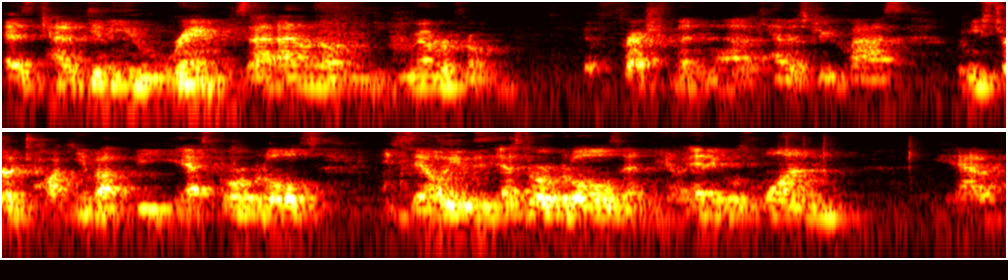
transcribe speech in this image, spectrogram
as kind of giving you rings. I, don't know if you remember from the freshman uh, chemistry class when you started talking about the s orbitals. You say, oh, you have s orbitals, and you know n equals 1, have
